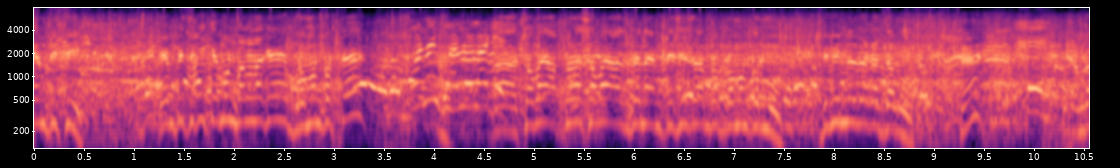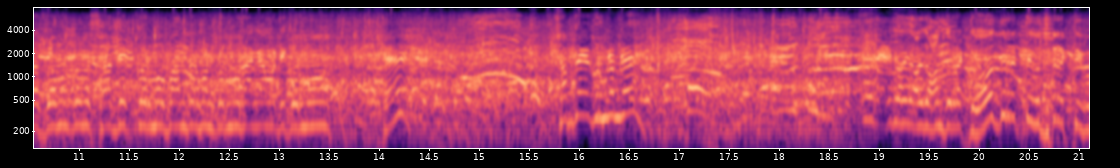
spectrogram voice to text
এমটিসি এমটিসি কি কেমন ভালো লাগে ভ্রমণ করতে? অনেক ভালো লাগে। সবাই আপনারা সবাই আসবেন এমটিসি আমরা ভ্রমণ করব বিভিন্ন যাব হ্যাঁ? আমরা ভ্রমণ করব সাজেক করব বান্দরবন করব রাঙামাটি করব হ্যাঁ? সব জায়গায় করব আমরা? অন্তর রাখতে অন্তর রাখতে অন্তর রাখতে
